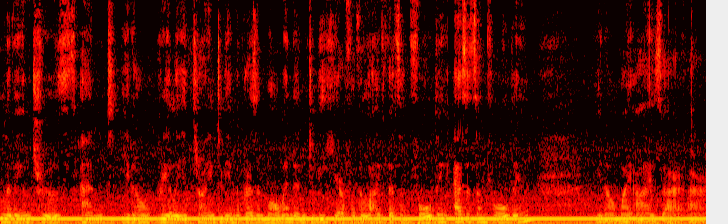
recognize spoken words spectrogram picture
living in truth and you know really trying to be in the present moment and to be here for the life that's unfolding as it's unfolding you know my eyes are, are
